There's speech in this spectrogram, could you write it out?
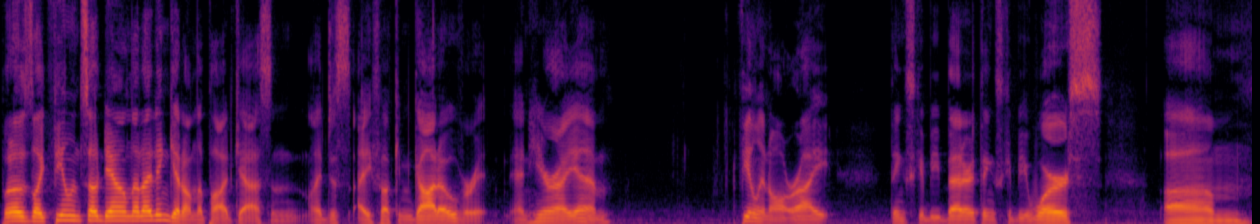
But I was like feeling so down that I didn't get on the podcast and I just I fucking got over it. And here I am. Feeling all right. Things could be better, things could be worse. Um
